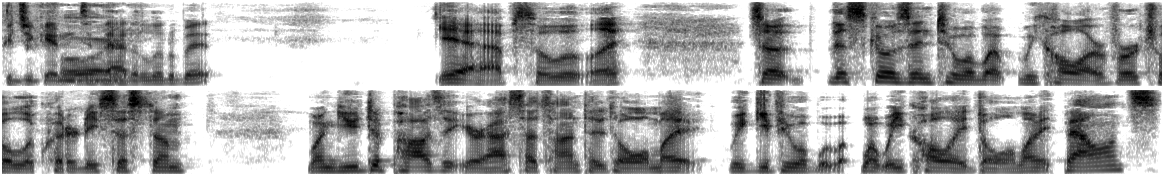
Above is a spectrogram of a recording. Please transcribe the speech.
Could you get into that a little bit? Yeah, absolutely. So this goes into what we call our virtual liquidity system. When you deposit your assets onto Dolomite, we give you what what we call a Dolomite balance.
